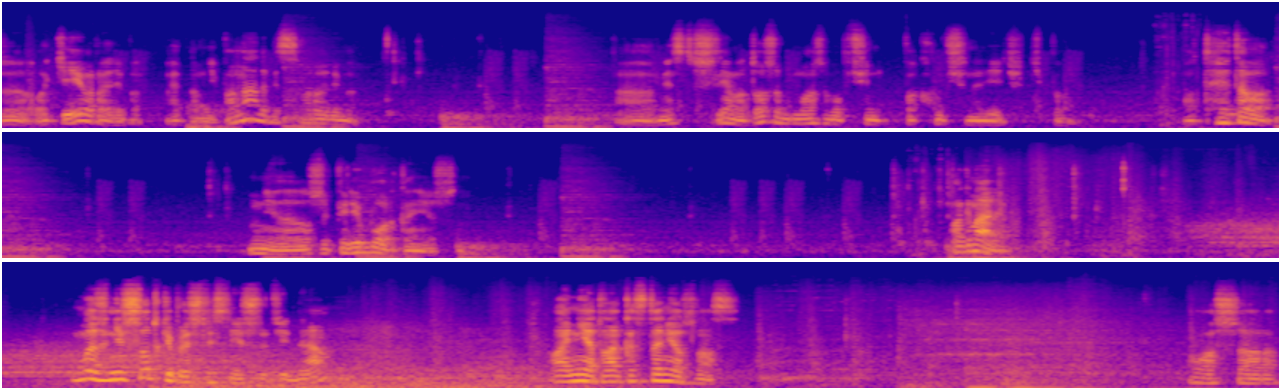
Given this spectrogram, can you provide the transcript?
э, окей вроде бы. Это нам не понадобится вроде бы. А вместо шлема тоже можно было что-нибудь покруче надеть. Типа вот этого. Нет, это уже перебор, конечно. Погнали. Мы же не шутки пришли с ней шутить, да? А, нет, она кастанет нас. Лошара.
